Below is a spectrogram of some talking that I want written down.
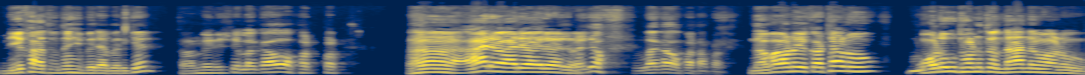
દેખાતું નહીં બરાબર કે તમે રીતે લગાવો ફટફટ. હા આર્યો આરે આરે આરે લેજો લગાવો ફટાફટ. નવાણું એક અઠાણું મોડું ઉઠાણું તો ના નવાણું.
